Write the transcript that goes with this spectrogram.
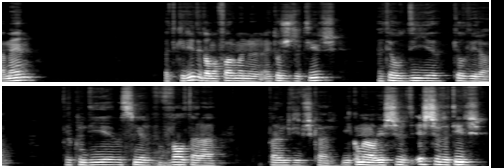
Amém? adquirida de alguma forma em todos os retiros até o dia que ele virá. Porque um dia o Senhor voltará para nos vir buscar. E como é óbvio, estes, estes retiros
